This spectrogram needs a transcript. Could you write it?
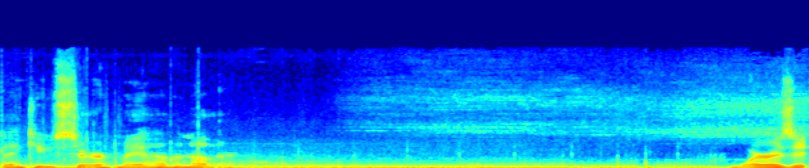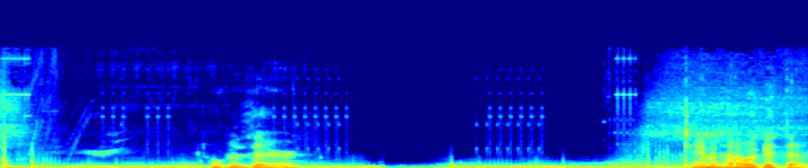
Thank you, sir. May I have another? Where is it? Over there. Damn it, how do I get that?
